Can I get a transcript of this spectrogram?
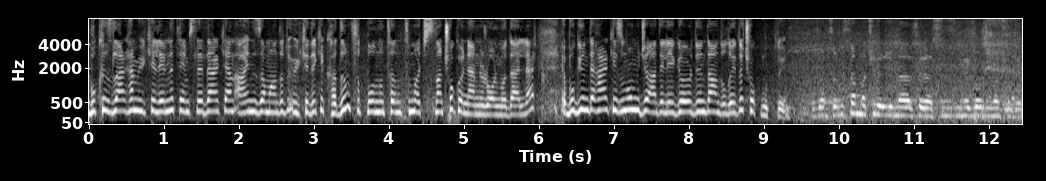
Bu kızlar hem ülkelerini temsil ederken aynı zamanda da ülkedeki kadın futbolunun tanıtımı açısından çok önemli rol modeller. E, bugün de herkesin o mücadeleyi gördüğünden dolayı da çok mutluyum. Hocam Sırbistan maçıyla ilgili neler söylersiniz? Yine zor bir maç olacak.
